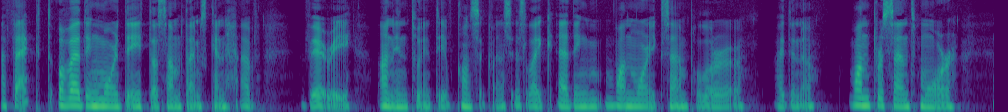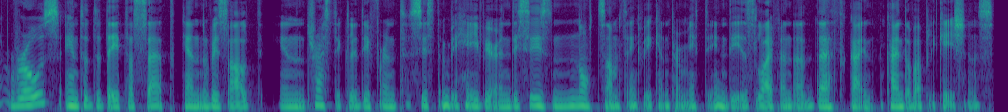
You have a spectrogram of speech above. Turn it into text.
effect of adding more data sometimes can have very unintuitive consequences, like adding one more example or, I don't know, 1% more rows into the data set can result in drastically different system behavior. And this is not something we can permit in these life and death kind, kind of applications.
